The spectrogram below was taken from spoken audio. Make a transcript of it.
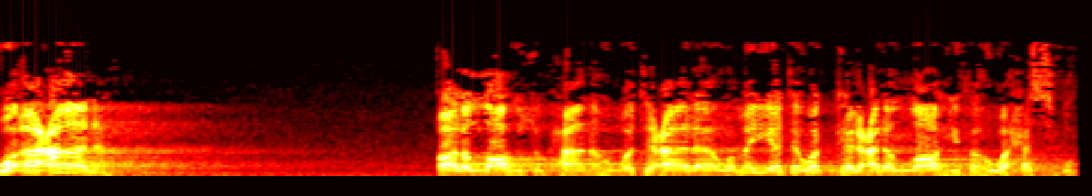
وأعانه. قال الله سبحانه وتعالى ومن يتوكل على الله فهو حسبه.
